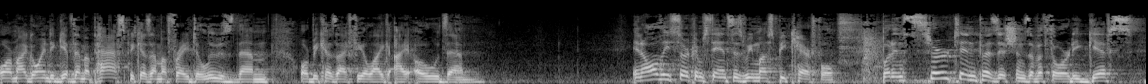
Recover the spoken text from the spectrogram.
Or am I going to give them a pass because I'm afraid to lose them or because I feel like I owe them? In all these circumstances, we must be careful. But in certain positions of authority, gifts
